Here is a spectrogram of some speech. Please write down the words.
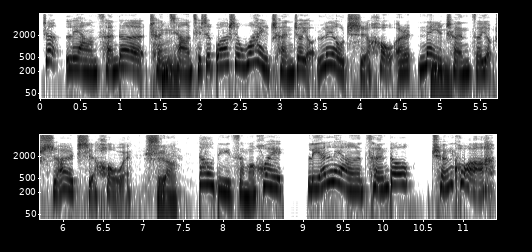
这两层的城墙，其实光是外城就有六尺厚，而内城则有十二尺厚。哎，是啊，到底怎么会？连两层都全垮，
